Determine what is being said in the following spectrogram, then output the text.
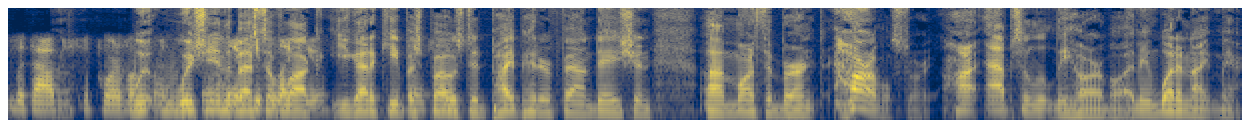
without the support of our W- friends. wishing you the best of luck. like You, got to keep us Thank you. posted. Pipe Hitter Foundation, uh, Martha Byrne. Horrible story. Hor- absolutely horrible. I mean, what a nightmare.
